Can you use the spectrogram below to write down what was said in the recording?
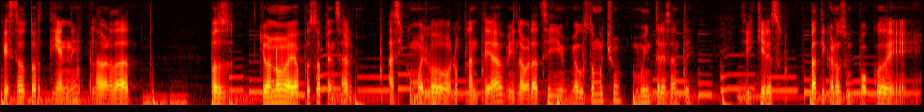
que este autor tiene, la verdad, pues yo no me había puesto a pensar así como él lo, lo, plantea y la verdad sí me gustó mucho, muy interesante. Si quieres platicarnos un poco de,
